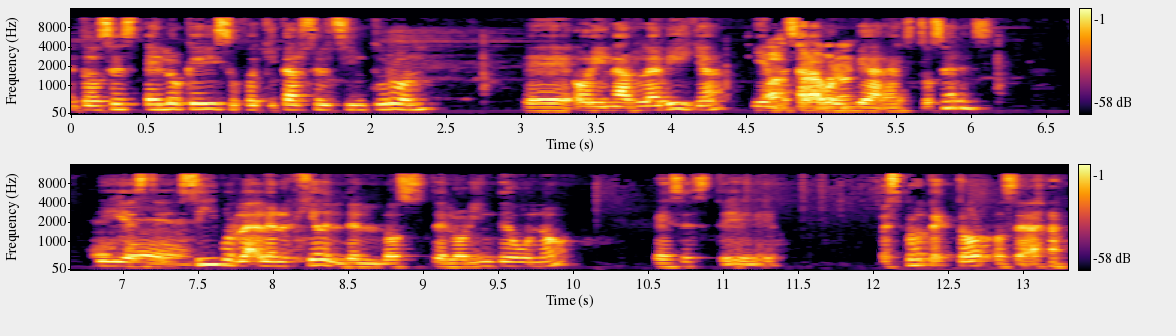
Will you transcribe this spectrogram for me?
Entonces, él lo que hizo fue quitarse el cinturón, eh, orinar la villa y ah, empezar a golpear a estos seres. Y este, oh. sí, por la, energía del, del, los, del orín de uno es este, es protector, o sea,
